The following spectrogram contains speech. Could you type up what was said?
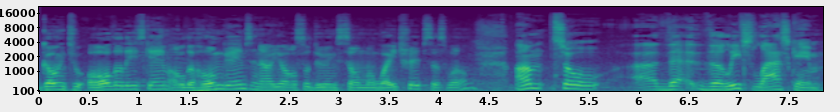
going to all the Leafs game, all the home games, and are you also doing some away trips as well? Um, so uh, the the Leafs' last game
